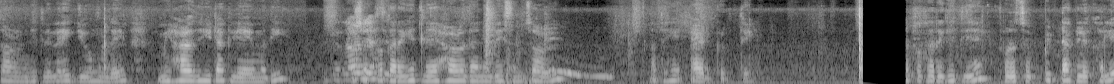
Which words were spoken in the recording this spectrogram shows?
चाळून घेतलेलं एक जीव होऊन जाईल. मी हळद ही टाकली आहे मध्ये अशा प्रकारे घेतले आहे. हळद आणि बेसन चाळून. आता हे ॲड करते. अशा प्रकारे घेतली आहे. थोडंसं पीठ टाकले खाली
